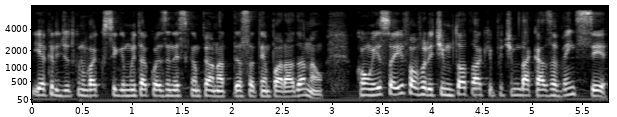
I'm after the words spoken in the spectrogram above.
e acredito que não vai conseguir muita coisa nesse campeonato dessa temporada não. Com isso aí, favoritismo total aqui pro time da casa vencer.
